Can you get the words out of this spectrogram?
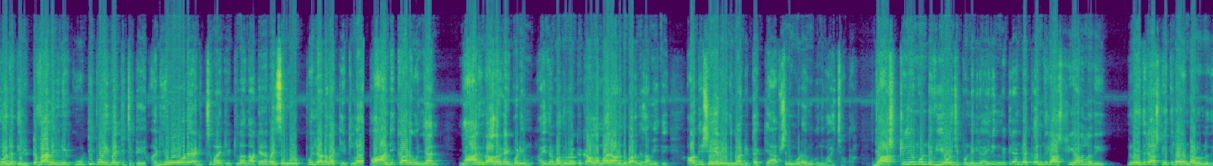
ഓന്റെ തിരുട്ട് ഫാമിലിനെ കൂട്ടിപ്പോയി പറ്റിച്ചിട്ട് അടിയോടെ അടിച്ചു മാറ്റിയിട്ടുള്ള നാട്ടുകാരെ പൈസ ഒരു ഉറപ്പില്ലാണ്ട് നക്കിയിട്ടുള്ള പാണ്ടിക്കാട് കുഞ്ഞാൻ ഞാനും കാതർ കരിപ്പടിയും ഹൈദരാബാദും ഒക്കെ കള്ളന്മാരാണെന്ന് പറഞ്ഞ സമയത്ത് അത് ഷെയർ ചെയ്ത് കണ്ടിട്ട് ക്യാപ്ഷനും കൂടെ നമുക്കൊന്ന് വായിച്ചു നോക്കാം. രാഷ്ട്രീയം കൊണ്ട് വിയോജിപ്പുണ്ടെങ്കിൽ അതിന് നിങ്ങൾക്ക് രണ്ടൊക്കെ എന്ത് രാഷ്ട്രീയമാണുള്ളത്? നിങ്ങൾ ഏത് രാഷ്ട്രീയത്തിലാണ് രണ്ടാളുള്ളത്?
